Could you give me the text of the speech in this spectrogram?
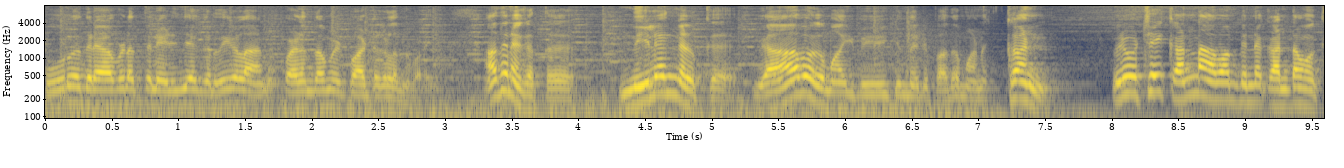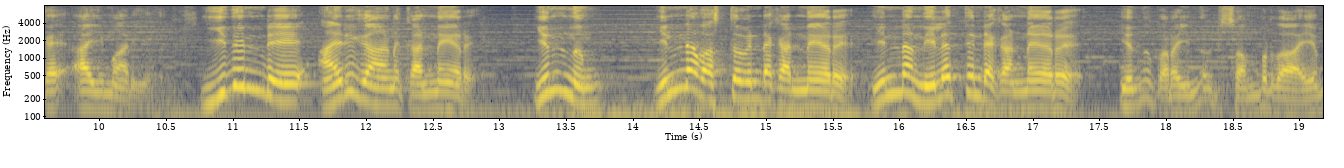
പൂർവ ദ്രാവിഡത്തിൽ എഴുതിയ കൃതികളാണ് പഴന്തമിഴ് പാട്ടുകൾ എന്ന് പറയും. അതിനകത്ത് നിലങ്ങൾക്ക് വ്യാപകമായി ഉപയോഗിക്കുന്ന ഒരു പദമാണ് കൺ. ഒരുപക്ഷെ കണ്ണാവാം പിന്നെ കണ്ടമൊക്കെ ആയി മാറിയത്. ഇതിന്റെ അരികാണ് കണ്ണേറ്. ഇന്നും ഇന്ന വസ്തുവിന്റെ കണ്ണേറ് ഇന്ന നിലത്തിന്റെ കണ്ണേറ് എന്ന് പറയുന്ന ഒരു സമ്പ്രദായം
